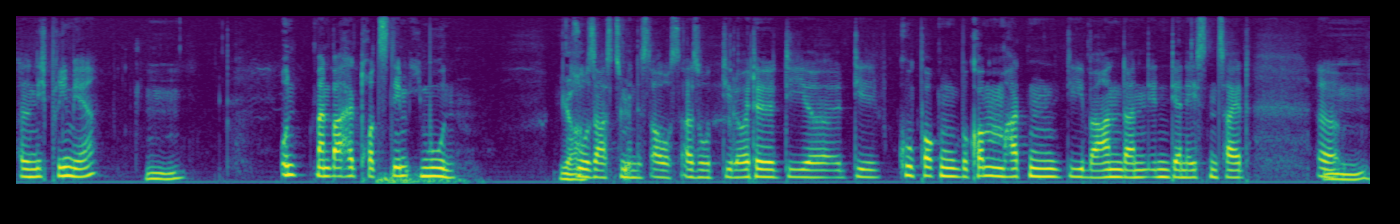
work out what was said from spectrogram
also nicht primär. Und man war halt trotzdem immun. Ja. So sah es zumindest aus. Also die Leute, die die Kuhpocken bekommen hatten, die waren dann in der nächsten Zeit. Äh, mhm.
